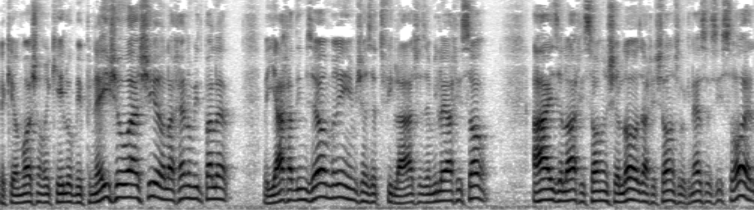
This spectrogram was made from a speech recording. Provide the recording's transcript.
וכמו שאומרים, כאילו מפני שהוא עשיר, לכן הוא מתפלל. ויחד עם זה אומרים שזה תפילה, שזה מילוי החיסון. איי, זה לא החיסון שלו, זה החיסון של כנסת ישראל,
